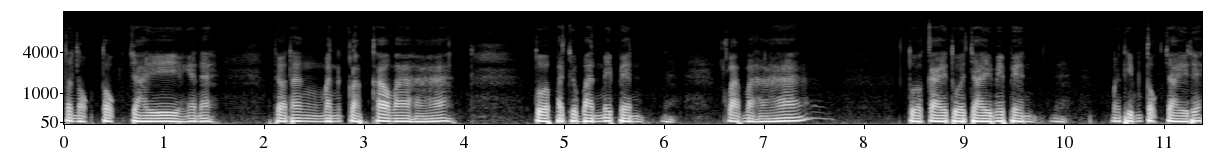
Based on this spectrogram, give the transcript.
ตนกตกใจอย่างเงี้ยนะจนทั้งมันกลับเข้ามาหา ตัวปัจจุบันไม่เป็นกลับมาหา ตัวกายตัวใจไม่เป็นบางทีมันตกใจเด้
